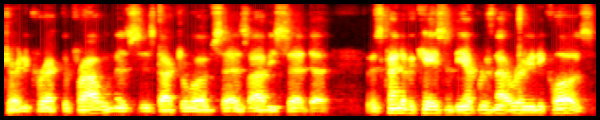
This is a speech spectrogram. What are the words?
try to correct the problem. As, as Dr. Loeb says, Avi said, uh, it was kind of a case of the emperor's not wearing any clothes,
